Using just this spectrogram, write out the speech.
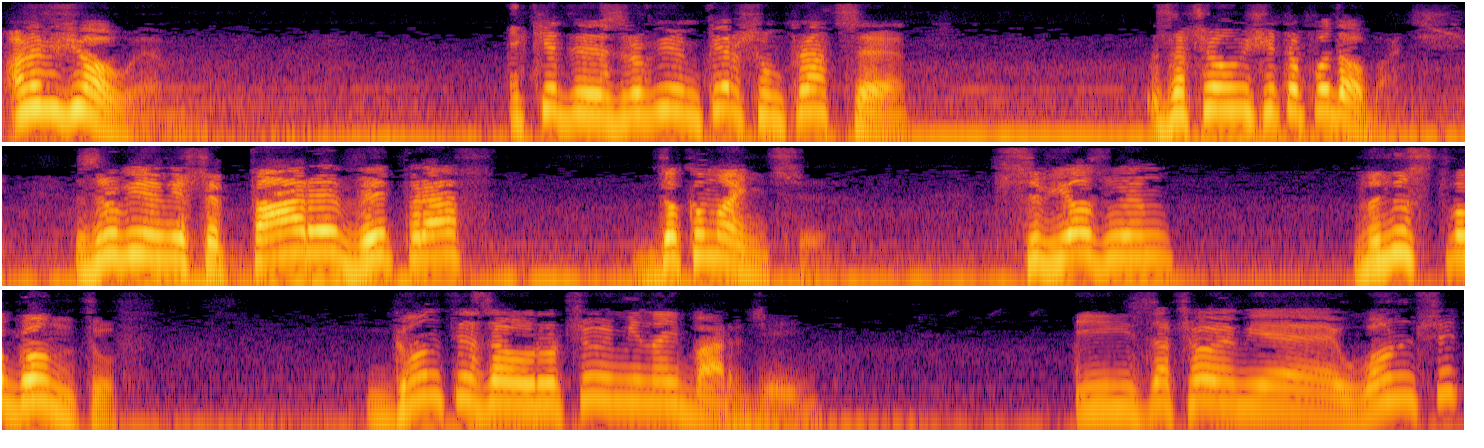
ale wziąłem. I kiedy zrobiłem pierwszą pracę, zaczęło mi się to podobać. Zrobiłem jeszcze parę wypraw do Komańczy. Przywiozłem mnóstwo gontów. Gonty zauroczyły mnie najbardziej. I zacząłem je łączyć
